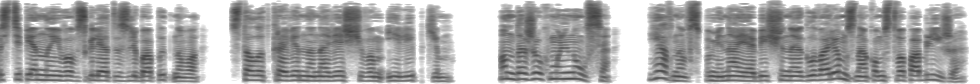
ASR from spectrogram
Постепенно его взгляд из любопытного стал откровенно навязчивым и липким. Он даже ухмыльнулся, явно вспоминая обещанное главарем знакомство поближе.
